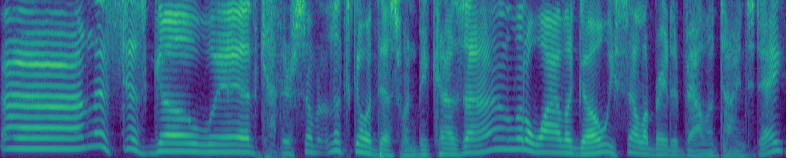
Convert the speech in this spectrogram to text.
Uh, let's just go with God. There's so. many- Let's go with this one because uh, a little while ago we celebrated Valentine's Day.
